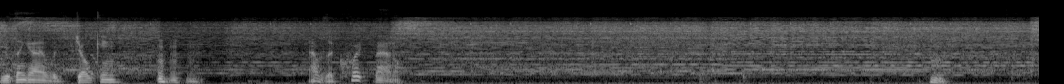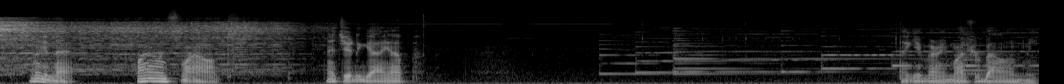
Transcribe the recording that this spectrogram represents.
You think I was joking? that was a quick battle. Look at that. Smiling smiles. That cheered the guy up. Thank you very much for battling me.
